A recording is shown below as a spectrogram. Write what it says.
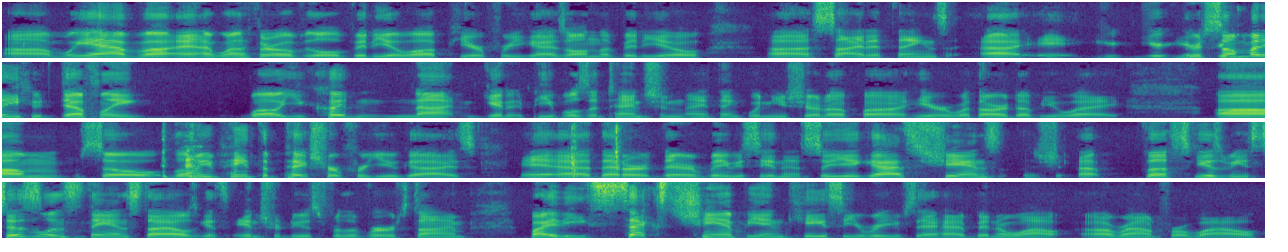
Uh, we have. Uh, I want to throw a little video up here for you guys on the video uh, side of things. Uh, it, you're, you're somebody who definitely, well, you couldn't not get people's attention. I think when you showed up uh, here with RWA. Um, so let me paint the picture for you guys uh, that are there maybe seeing this. So you got Shan, uh, excuse me, Sizzling Stan Stylez gets introduced for the first time by the sex champion Casey Reeves that had been a while, around for a while.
